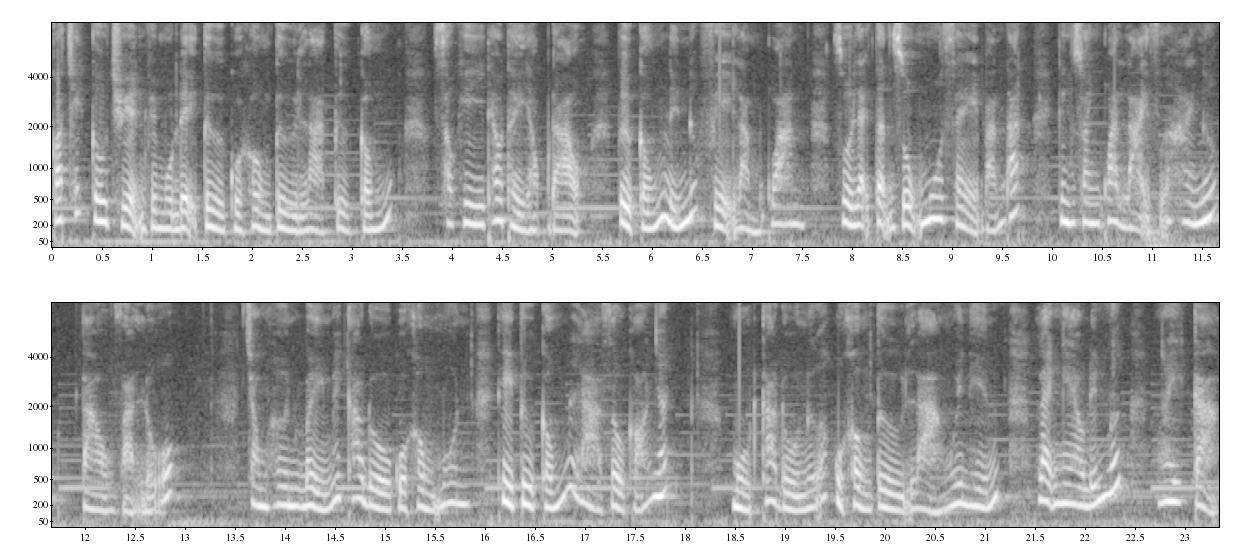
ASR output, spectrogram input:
có trích câu chuyện về một đệ tử của khổng tử là Tử Cống. Sau khi theo thầy học đạo, từ Cống đến nước Vệ làm quan, rồi lại tận dụng mua rẻ bán đắt, kinh doanh qua lại giữa hai nước, Tào và Lỗ. Trong hơn 70 cao đồ của khổng môn thì từ Cống là giàu có nhất. Một cao đồ nữa của khổng tử là Nguyên Hiến, lại nghèo đến mức ngay cả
